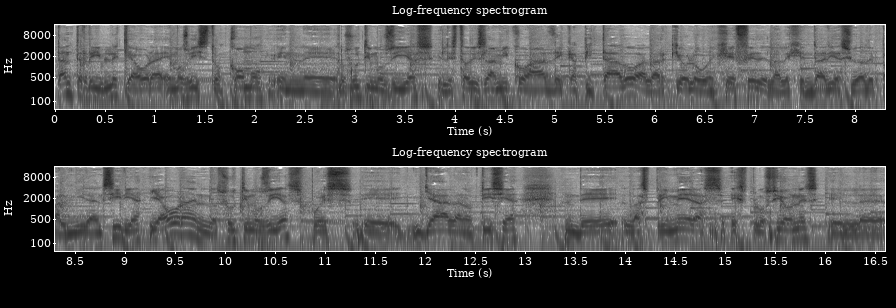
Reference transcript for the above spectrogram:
Tan terrible que ahora hemos visto cómo en eh, los últimos días el Estado Islámico ha decapitado al arqueólogo en jefe de la legendaria ciudad de Palmira en Siria. Y ahora en los últimos días pues eh, ya la noticia de las primeras explosiones, el eh,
